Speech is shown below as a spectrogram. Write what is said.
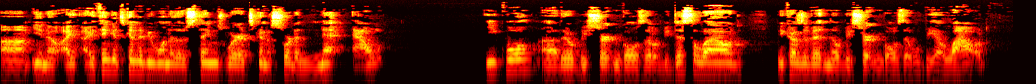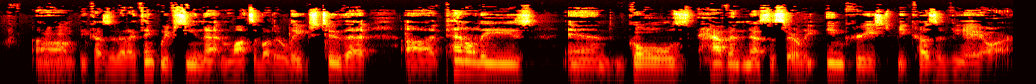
Um, you know, I, I think it's going to be one of those things where it's going to sort of net out equal. Uh, there will be certain goals that will be disallowed because of it, and there'll be certain goals that will be allowed um, Mhm. because of it. I think we've seen that in lots of other leagues too. That uh, penalties and goals haven't necessarily increased because of VAR.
